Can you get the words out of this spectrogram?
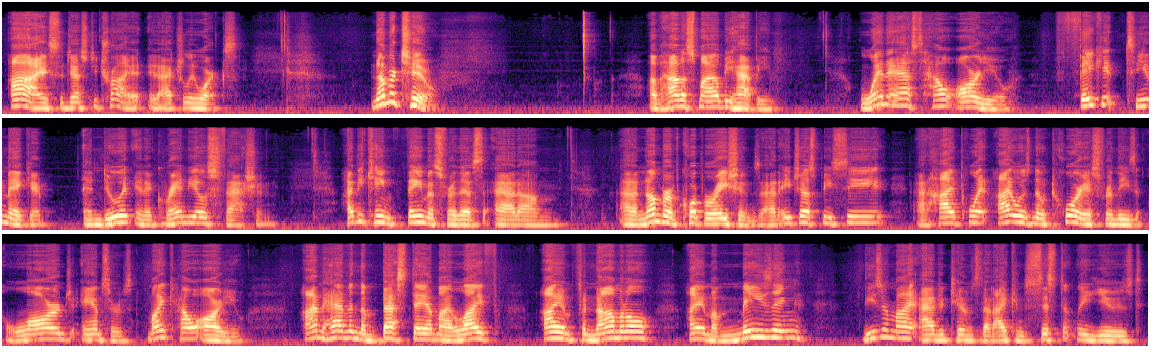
I suggest you try it. It actually works. Number two of how to smile, be happy when asked, how are you? Fake it till you make it and do it in a grandiose fashion. I became famous for this at, um, at a number of corporations, at HSBC, at High Point. I was notorious for these large answers. Mike, how are you? I'm having the best day of my life. I am phenomenal. I am amazing. These are my adjectives that I consistently used.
